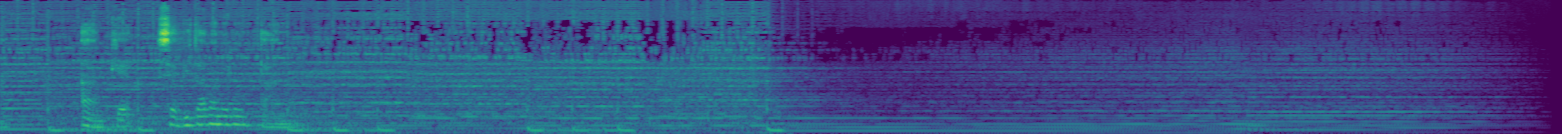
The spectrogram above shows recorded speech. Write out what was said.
anche se abitavano lontano.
